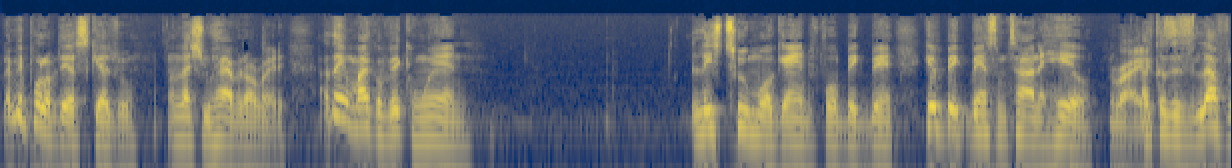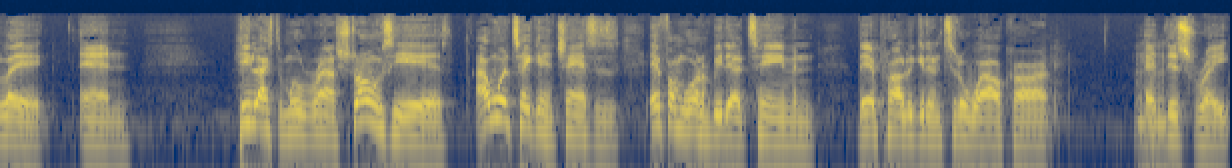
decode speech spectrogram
Let me pull up their schedule, unless you have it already. I think Michael Vick can win at least two more games before Big Ben. Give Big Ben some time to heal. Right. Because his left leg, and he likes to move around. Strong as he is, I wouldn't take any chances if I'm going to be that team, and they'll probably get into the wild card at mm-hmm. this rate.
